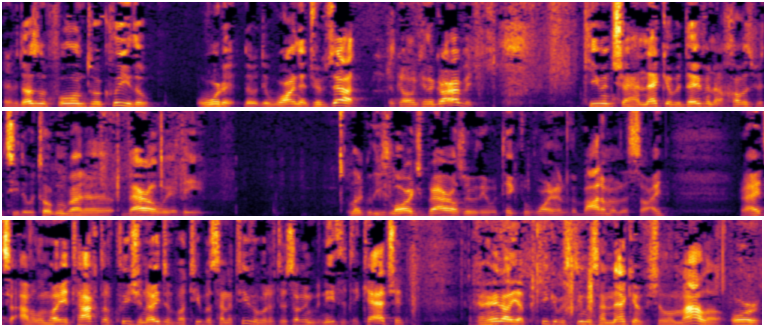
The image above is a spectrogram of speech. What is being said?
That if it doesn't fall into a kli, the water, the, the wine that drips out is going to the garbage. We're talking about a barrel where the, like these large barrels where they would take the wine out of the bottom on the side, right? So avalim hoya tachtav klisha noitiv batiba sanativa, but if there's something beneath it to catch it, or it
